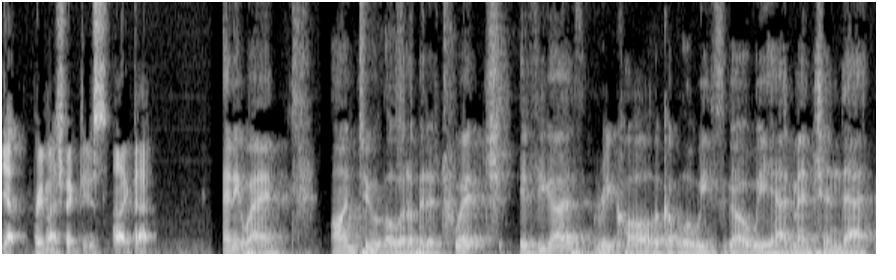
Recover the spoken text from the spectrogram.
yep, pretty much fake news. I like that. Anyway, on to a little bit of Twitch. If you guys recall, a couple of weeks ago, we had mentioned that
